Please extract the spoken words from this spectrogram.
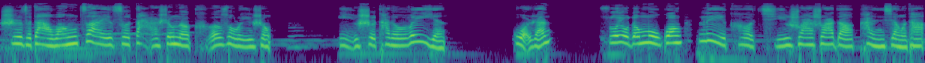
狮子大王再一次大声的咳嗽了一声，以示他的威严。果然，所有的目光立刻齐刷刷的看向了他。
